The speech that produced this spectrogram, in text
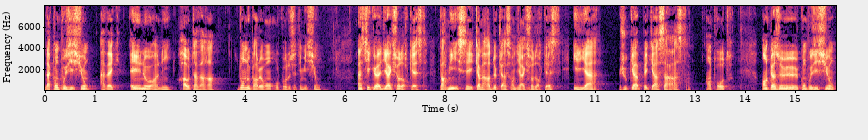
la composition avec Eino Rani Rautavara, dont nous parlerons au cours de cette émission, ainsi que la direction d'orchestre. Parmi ses camarades de classe en direction d'orchestre, il y a Jukka-Pekka Sarastre, entre autres, en classe de composition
